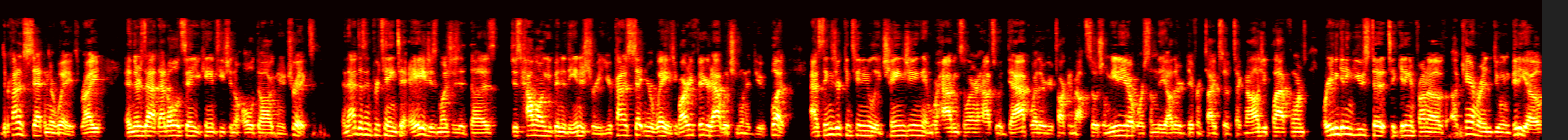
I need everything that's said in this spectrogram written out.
they're kind of set in their ways, right? And there's that that old saying, you can't teach an old dog new tricks. And that doesn't pertain to age as much as it does just how long you've been in the industry. You're kind of set in your ways. You've already figured out what you want to do. But as things are continually changing and we're having to learn how to adapt, whether you're talking about social media or some of the other different types of technology platforms, or even getting used to, to getting in front of a camera and doing video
